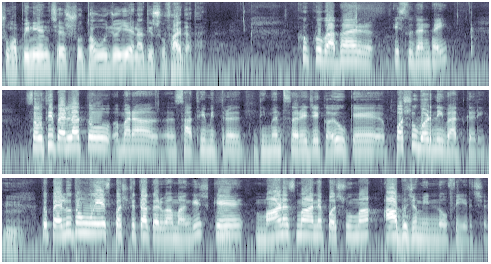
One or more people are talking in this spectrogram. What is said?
શું ઓપિનિયન છે? શું થવું જોઈએ? એનાથી શું ફાયદા થાય? ખૂબ ખૂબ આભાર ઈસુદાનભાઈ સૌથી પહેલા તો મારા સાથી મિત્ર ધીમંત સરે જે કહ્યું કે પશુબળની વાત કરી. તો પહેલું તો હું એ સ્પષ્ટતા કરવા માંગીશ કે માણસમાં અને પશુમાં આભ જમીનનો ફેર છે.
